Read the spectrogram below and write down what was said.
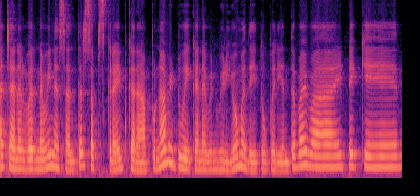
या चॅनलवर नवीन असाल तर सबस्क्राईब करा. पुन्हा भेटू एका नवीन व्हिडिओमध्ये. तोपर्यंत बाय बाय टेक केअर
